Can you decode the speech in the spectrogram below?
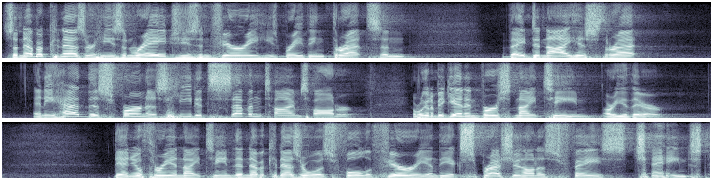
So Nebuchadnezzar, he's in rage, he's in fury, he's breathing threats, and they deny his threat. And he had this furnace heated seven times hotter. And we're going to begin in verse 19. Are you there? Daniel 3 and 19, then Nebuchadnezzar was full of fury, and the expression on his face changed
